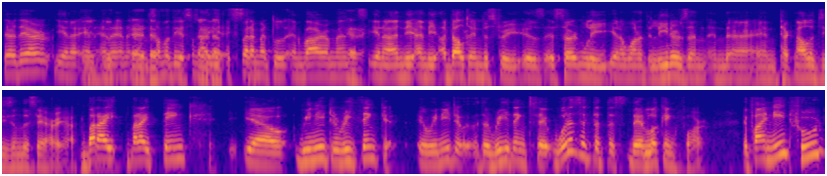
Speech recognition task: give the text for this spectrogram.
They're there, you know, in, in, in, in some of the some of the experimental environments, you know, and the and the adult industry is, is certainly you know one of the leaders in in, the, in technologies in this area. But I but I think you know we need to rethink it. We need to, to rethink to say what is it that this, they're looking for. If I need food,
